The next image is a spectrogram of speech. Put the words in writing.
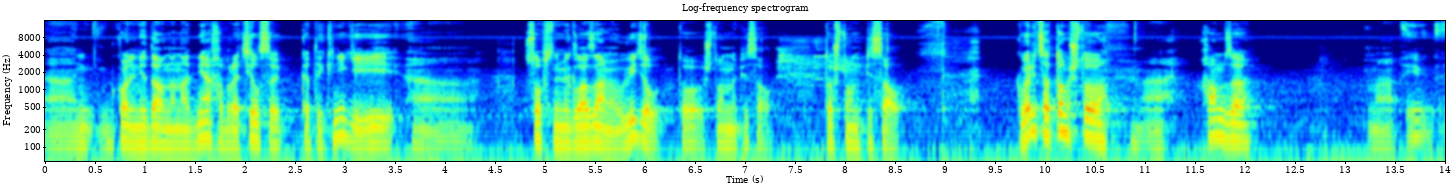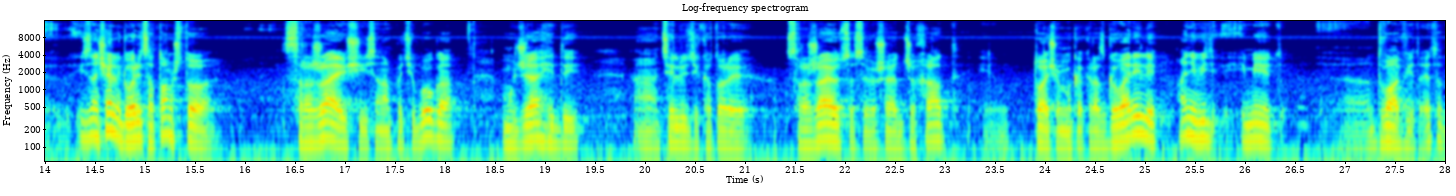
н- буквально недавно на днях обратился к этой книге и а, собственными глазами увидел то, что он написал, то, что он писал. Говорится о том, что а, Хамза изначально говорится о том, что сражающиеся на пути Бога, муджахиды, те люди, которые сражаются, совершают джихад, то, о чем мы как раз говорили, они имеют э, два вида. Это э,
